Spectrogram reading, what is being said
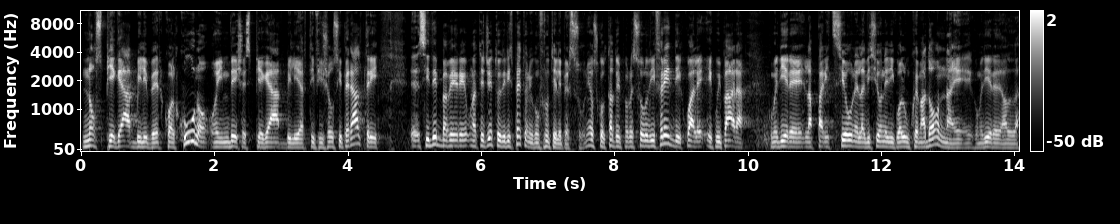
non spiegabili per qualcuno o invece spiegabili e artificiosi per altri, eh, si debba avere un atteggiamento di rispetto nei confronti delle persone. Io ho ascoltato il professor Di Freddi, il quale equipara l'apparizione, la visione di qualunque Madonna e dire, dal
